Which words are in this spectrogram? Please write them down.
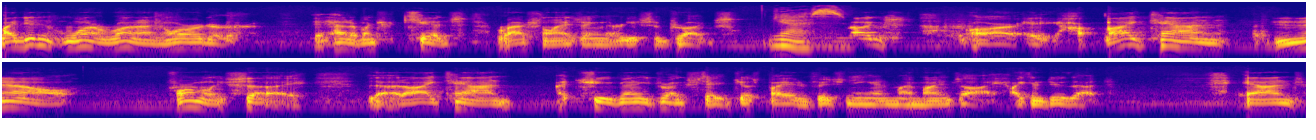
I didn't want to run an order that had a bunch of kids rationalizing their use of drugs. Yes. Drugs are a. I can now formally say that I can achieve any drug state just by envisioning in my mind's eye. I can do that. And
